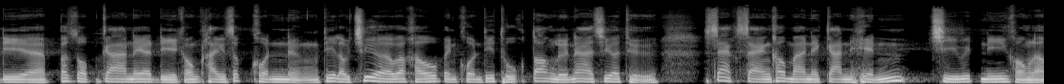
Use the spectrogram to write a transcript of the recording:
เดียประสบการณ์ในอดีตของใครสักคนหนึ่ง ที่เราเชื่อว่าเขาเป็นคนที่ถูกต้องหรือน่าเชื่อถือ แทรกแซงเข้ามาในการเห็นชีวิตนี้ของเรา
